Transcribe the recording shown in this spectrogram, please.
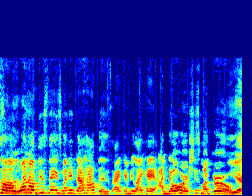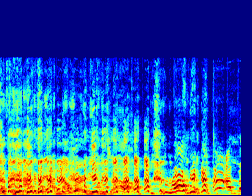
So one of these days, when it, that happens, I can be like, "Hey, I know her. She's my girl." Yes, and then I can say I know her. Do you want a job? right. I love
